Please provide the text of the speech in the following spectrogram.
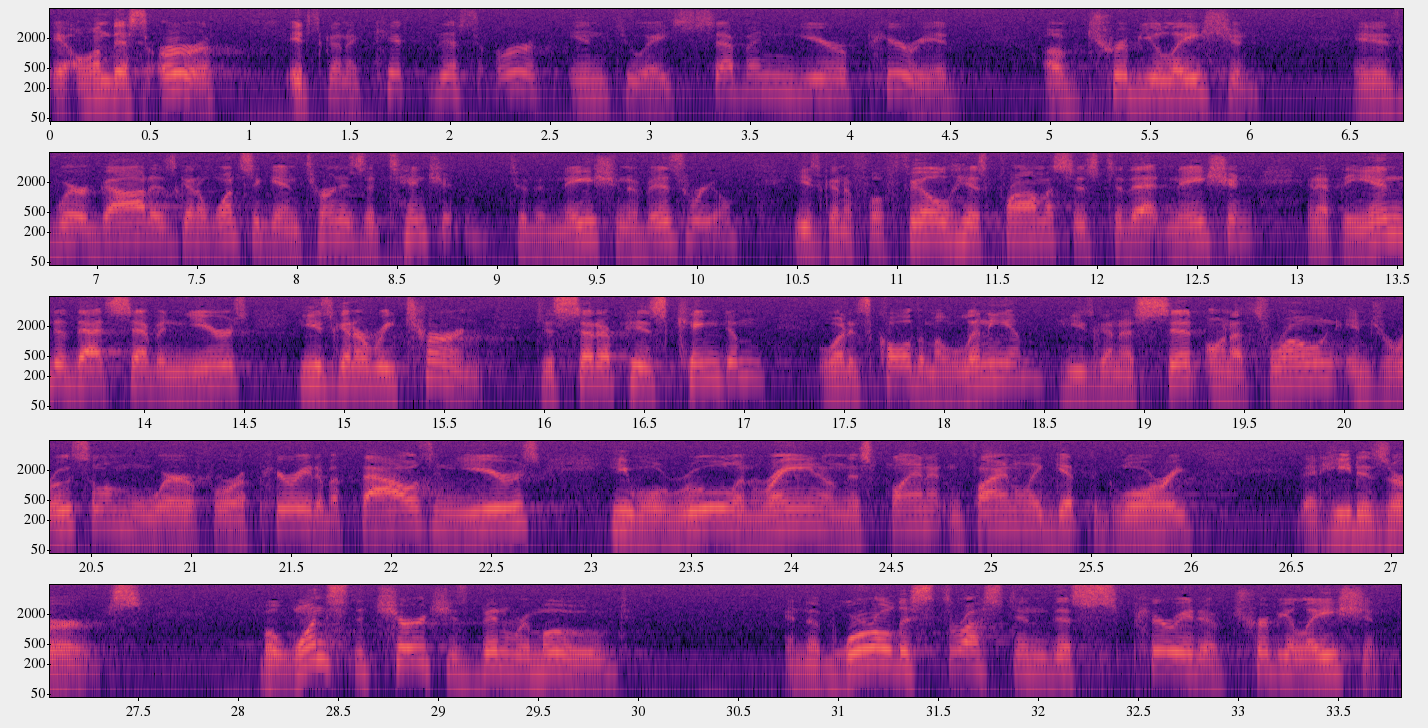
to, on this earth, it's going to kick this earth into a seven year period of tribulation. It is where God is going to once again turn his attention to the nation of Israel. He's going to fulfill his promises to that nation. And at the end of that seven years, he's going to return to set up his kingdom what is called the millennium. He's going to sit on a throne in Jerusalem where for a period of a thousand years he will rule and reign on this planet and finally get the glory that he deserves. But once the church has been removed and the world is thrust in this period of tribulation,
